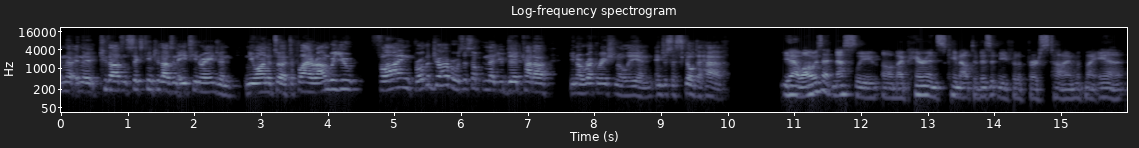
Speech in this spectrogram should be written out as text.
in the in the 2016 2018 range. And, and you wanted to, to fly around. Were you flying for the job or was this something that you did kind of you know recreationally and, and just a skill to have? Yeah while i was at nestle. Uh, my parents came out to visit me for the first time with my aunt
